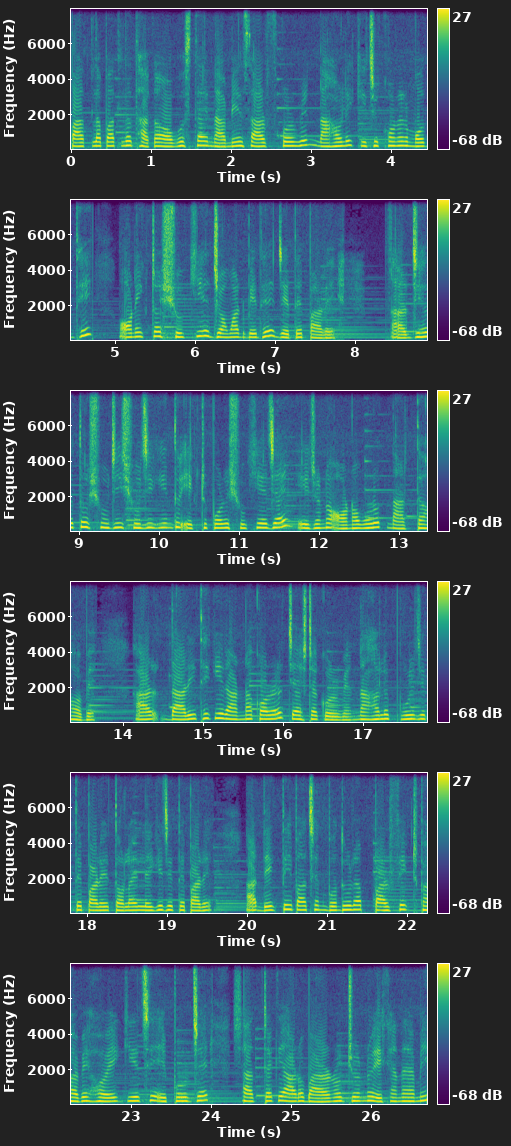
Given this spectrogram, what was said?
পাতলা পাতলা থাকা অবস্থায় নামিয়ে সার্ভ করবেন, না হলে কিছুক্ষণের মধ্যেই অনেকটা শুকিয়ে জমাট বেঁধে যেতে পারে। আর যেহেতু সুজি সুজি কিন্তু একটু পরে শুকিয়ে যায়, এই জন্য অনবরত নাড়তে হবে। আর দাড়ি থেকে রান্না করার চেষ্টা করবেন, না হলে পুড়ে যেতে পারে, তলায় লেগে যেতে পারে। আর দেখতেই পাচ্ছেন বন্ধুরা পারফেক্টভাবে হয়ে গিয়েছে এ পর্যায়ে। স্বাদটাকে আরও বাড়ানোর জন্য এখানে আমি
